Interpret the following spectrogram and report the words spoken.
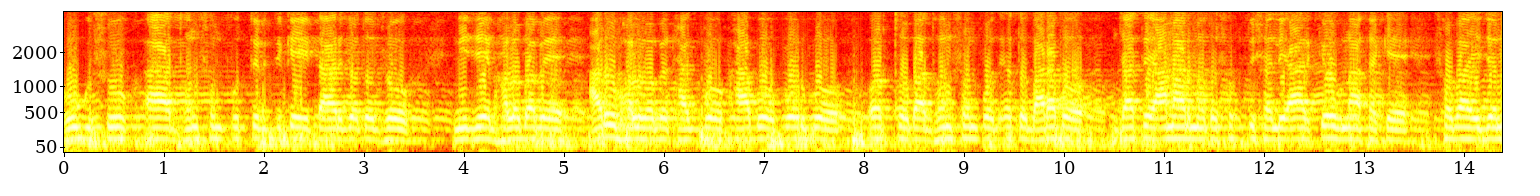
ভোগ, সুখ আর ধন সম্পত্তির দিকেই তার যত ঝোঁক। নিজে ভালোভাবে, আরও ভালোভাবে থাকব, খাব, পরবো, অর্থ বা ধন সম্পদ এত বাড়াবো যাতে আমার মতো শক্তিশালী আর কেউ না থাকে। সবাই যেন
